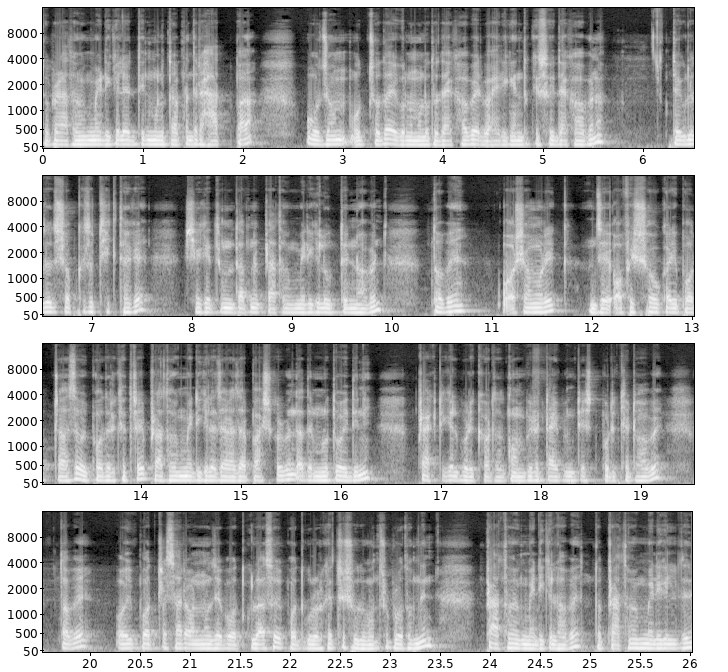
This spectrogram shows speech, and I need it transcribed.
তো প্রাথমিক মেডিকেলের দিন মূলত আপনাদের হাত, পা, ওজন, উচ্চতা এগুলো মূলত দেখা হবে, এর বাইরে কিন্তু কিছুই দেখা হবে না। তো এগুলো যদি সব কিছু ঠিক থাকে, সেক্ষেত্রে মূলত আপনি প্রাথমিক মেডিকেলে উত্তীর্ণ হবেন। তবে অসামরিক যে অফিস সহকারী পদটা আছে, ওই পদের ক্ষেত্রে প্রাথমিক মেডিকেলে যারা যারা পাশ করবেন, তাদের মূলত ওই দিনই প্র্যাকটিক্যাল পরীক্ষা, অর্থাৎ কম্পিউটার টাইপিং টেস্ট পরীক্ষাটা হবে। তবে ওই পদটা ছাড়া অন্য যে পদগুলো আছে, ওই পদগুলোর ক্ষেত্রে শুধুমাত্র প্রথম দিন প্রাথমিক মেডিকেল হবে। তো প্রাথমিক মেডিকেলের দিন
